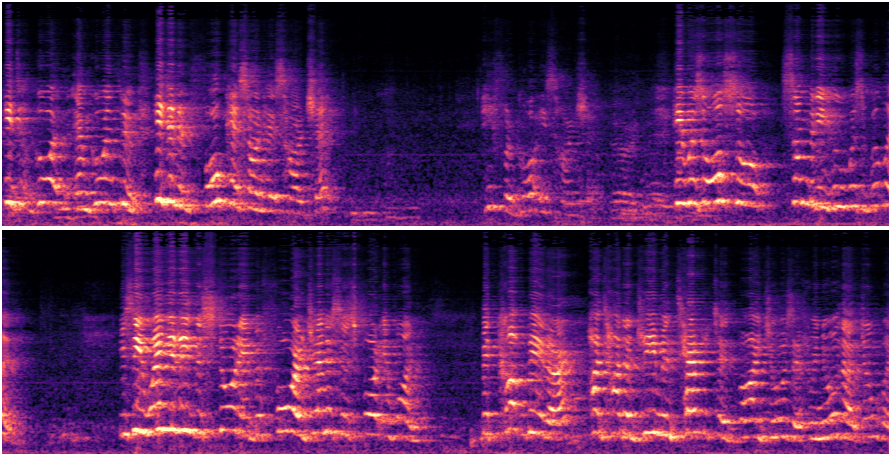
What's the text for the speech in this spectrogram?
he did, going, um, going through. He didn't focus on his hardship. He forgot his hardship. He was also somebody who was willing. You see, when you read the story before Genesis 41, the cupbearer had had a dream interpreted by Joseph. We know that, don't we?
